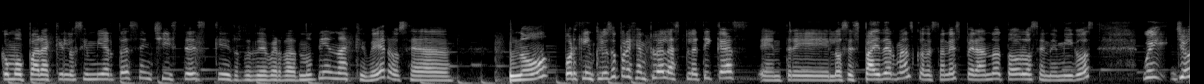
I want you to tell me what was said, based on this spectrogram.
como para que los inviertas en chistes que de verdad no tienen nada que ver, o sea, no, porque incluso, por ejemplo, las pláticas entre los Spider-Mans cuando están esperando a todos los enemigos, güey, yo,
